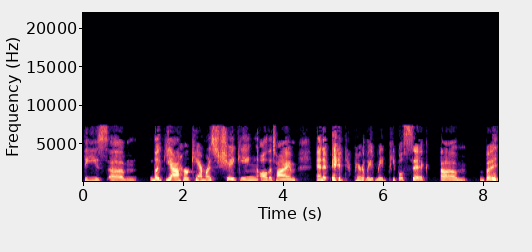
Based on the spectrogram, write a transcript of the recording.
these um like yeah her camera's shaking all the time and it, it apparently it made people sick um but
